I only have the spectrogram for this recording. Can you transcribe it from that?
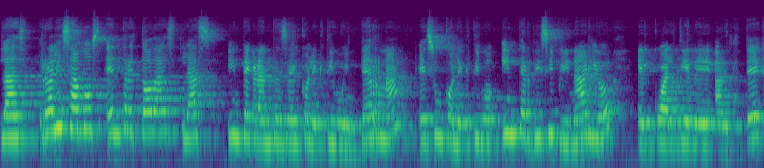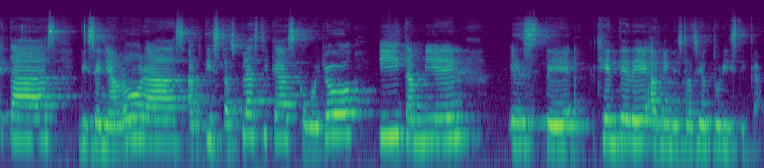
Las realizamos entre todas las integrantes del colectivo Interna. Es un colectivo interdisciplinario, el cual tiene arquitectas, diseñadoras, artistas plásticas como yo y también este, gente de administración turística.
